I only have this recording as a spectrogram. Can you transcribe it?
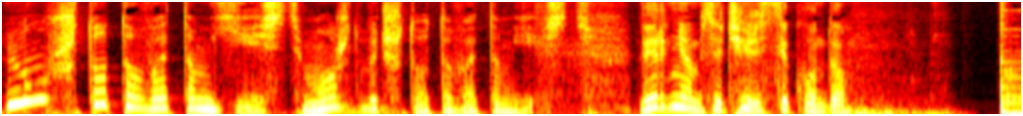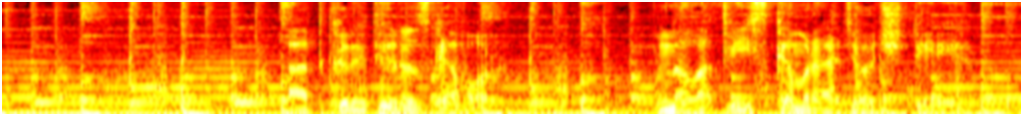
ну, что-то в этом есть, может быть, что-то в этом есть. Вернемся через секунду. Открытый разговор на Латвийском радио 4.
